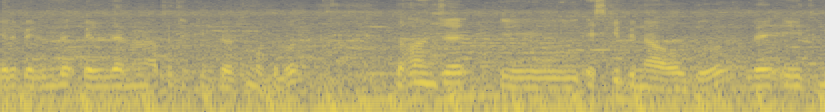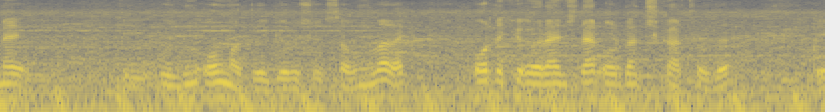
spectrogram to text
yeri belirli, belirlenen Atatürk İlköğretim Okulu daha önce e, eski bina olduğu ve eğitime e, uygun olmadığı görüşü savunularak oradaki öğrenciler oradan çıkartıldı. E,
